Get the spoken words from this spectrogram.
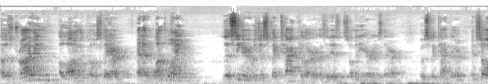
I was driving along the coast there, and at one point, the scenery was just spectacular, as it is in so many areas there. It was spectacular. And so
